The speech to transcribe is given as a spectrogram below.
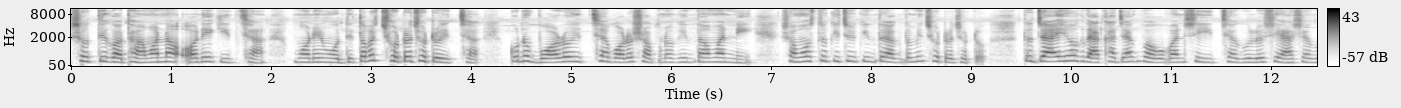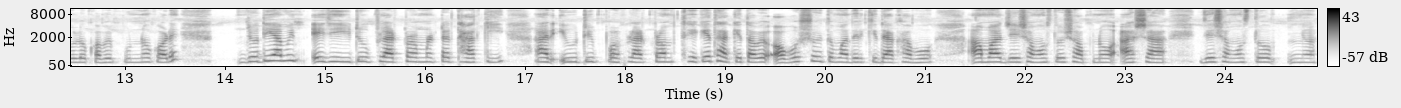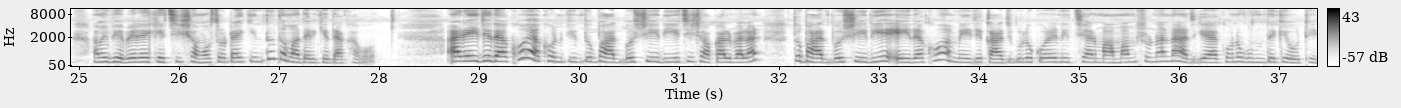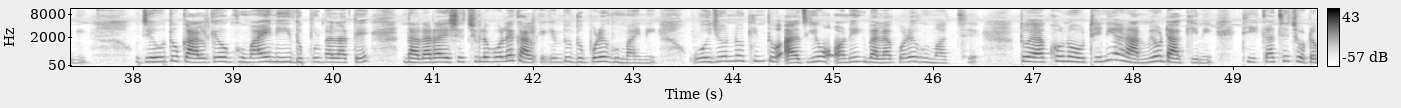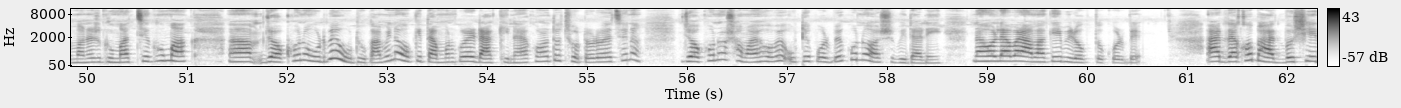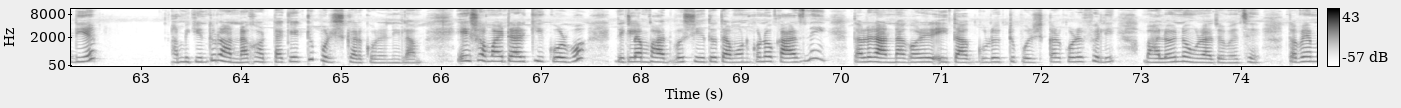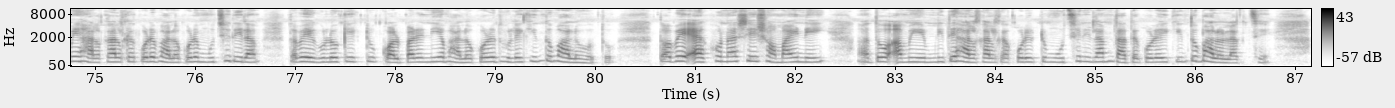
সত্যি কথা, আমার না অনেক ইচ্ছা মনের মধ্যে, তবে ছোট ছোট ইচ্ছা। কোনো বড় ইচ্ছা, বড় স্বপ্ন কিন্তু আমার নেই। সমস্ত কিছু কিন্তু একদমই ছোট ছোট। তো যাই হোক, দেখা যাক, ভগবান সেই ইচ্ছাগুলো, সেই আশাগুলো কবে পূর্ণ করে। যদি আমি এই যে ইউটিউব প্ল্যাটফর্মটা থাকি আর ইউটিউব প্ল্যাটফর্ম থেকে থাকে, তবে অবশ্যই তোমাদেরকে দেখাবো আমার যে সমস্ত স্বপ্ন, আশা, যে সমস্ত আমি ভেবে রেখেছি, সমস্তটাই কিন্তু তোমাদেরকে দেখাবো। আর এই যে দেখো, এখন কিন্তু ভাত বসিয়ে দিয়েছি সকালবেলার। তো ভাত বসিয়ে দিয়ে এই দেখো, আমি এই যে কাজগুলো করে নিচ্ছি। আর মামাম শোনা না আজকে এখনও ঘুম থেকে ওঠেনি। যেহেতু কালকেও ঘুমায়নি দুপুরবেলাতে, দাদারা এসেছিল বলে কালকে কিন্তু দুপুরে ঘুমায়নি। ওই জন্য কিন্তু আজকেও অনেক বেলা করে ঘুমাচ্ছে। তো এখনও ওঠেনি আর আমিও ডাকিনি। ঠিক আছে, ছোট মানুষ ঘুমাচ্ছে, ঘুমাক। যখন উঠবে উঠুক। আমি না ওকে তেমন করে ডাকি না। এখনও তো ছোট রয়েছে না। যখনও সময় হবে উঠে পড়বে, কোনো অসুবিধা নেই। না হলে আবার আমাকেই বিরক্ত করবে। আর দেখো ভাত বসিয়ে দিয়ে আমি কিন্তু রান্নাঘরটাকে একটু পরিষ্কার করে নিলাম। এই সময়টা আর কি করব? দেখলাম ভাত বসিয়ে তো তেমন কোনো কাজ নেই। তাহলে রান্নাঘরের এই তাকগুলো একটু পরিষ্কার করে ফেলি, ভালোই নোংরা জমেছে। তবে আমি হালকা হালকা করে ভালো করে মুছে দিলাম। তবে এগুলোকে একটু কলপারে নিয়ে ভালো করে ধুলে কিন্তু ভালো হতো। তবে এখন আর সেই সময় নেই। তো আমি এমনিতে হালকা হালকা করে একটু মুছে নিলাম, তাতে করেই কিন্তু ভালো লাগছে।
